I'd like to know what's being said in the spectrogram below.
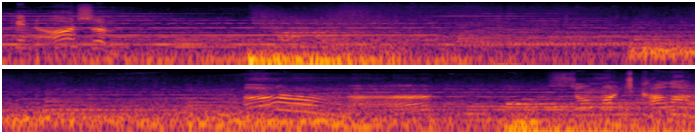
Fucking awesome! Oh, so much color.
